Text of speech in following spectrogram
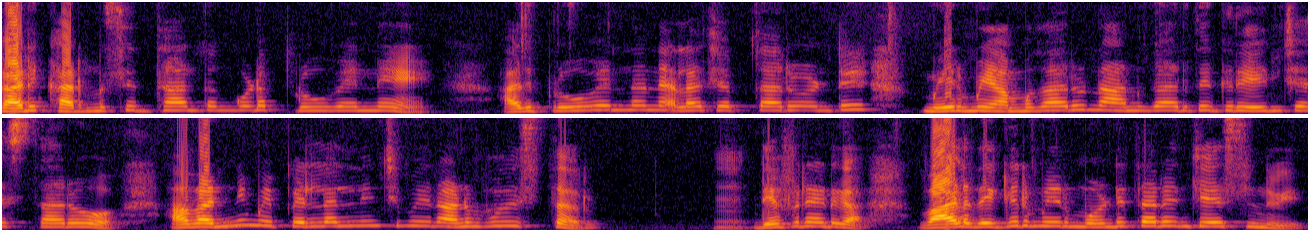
కానీ కర్మ సిద్ధాంతం కూడా ప్రూవెన్నే అది ప్రూవెన్ అని ఎలా చెప్తారు అంటే మీరు మీ అమ్మగారు నాన్నగారి దగ్గర ఏం చేస్తారో అవన్నీ మీ పిల్లల నుంచి మీరు అనుభవిస్తారు. Hmm. డెఫినెట్గా వాళ్ళ దగ్గర మీరు మొండితనం చేసినవి.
